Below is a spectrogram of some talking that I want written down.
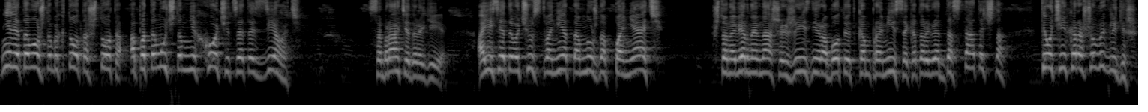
Не для того, чтобы кто-то что-то, а потому что мне хочется это сделать. Собратья дорогие, а если этого чувства нет, нам нужно понять, что, наверное, в нашей жизни работают компромиссы, которые говорят, достаточно, ты очень хорошо выглядишь,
